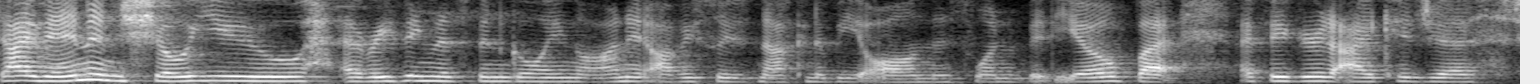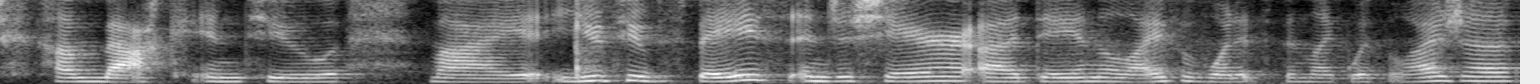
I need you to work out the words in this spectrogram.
dive in and show you everything that's been going on. It obviously is not going to be all in this one video, but I figured I could just come back into my YouTube space and just share a day in the life of what it's been like with Elijah,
